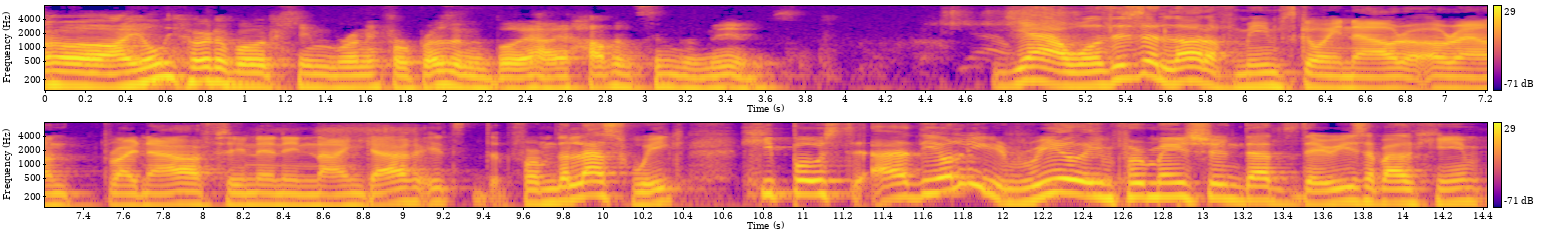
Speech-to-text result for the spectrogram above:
Uh, I only heard about him running for president, but I haven't seen the memes. Yeah, well, there's a lot of memes going out around right now. I've seen it in 9gag. It's from the last week. He posted uh, the only real information that there is about him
